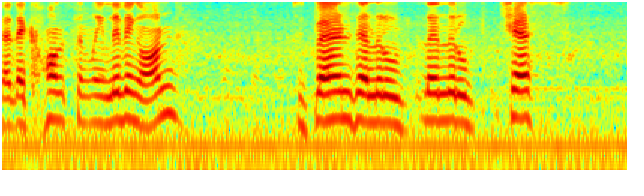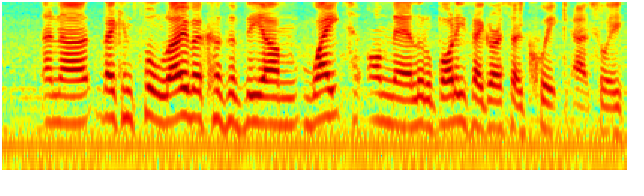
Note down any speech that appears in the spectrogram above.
that they're constantly living on just burns their little their little chests, and uh, they can fall over because of the um, weight on their little bodies. They grow so quick, actually,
